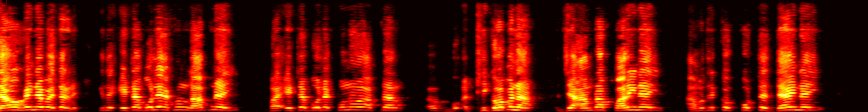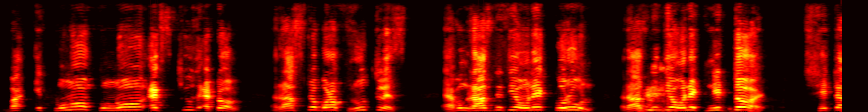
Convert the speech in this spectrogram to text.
দেওয়া হয় না বা কিন্তু এটা বলে এখন লাভ নাই বা এটা বলে কোনো আপনার ঠিক হবে না যে আমরা পারি নাই, আমাদেরকে করতে দেয় নাই বা কোনো কোনো এক্সকিউজ এট অল রাষ্ট্র বড় রুথলেস এবং রাজনীতি অনেক করুণ, রাজনীতি অনেক নির্দয়। সেটা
